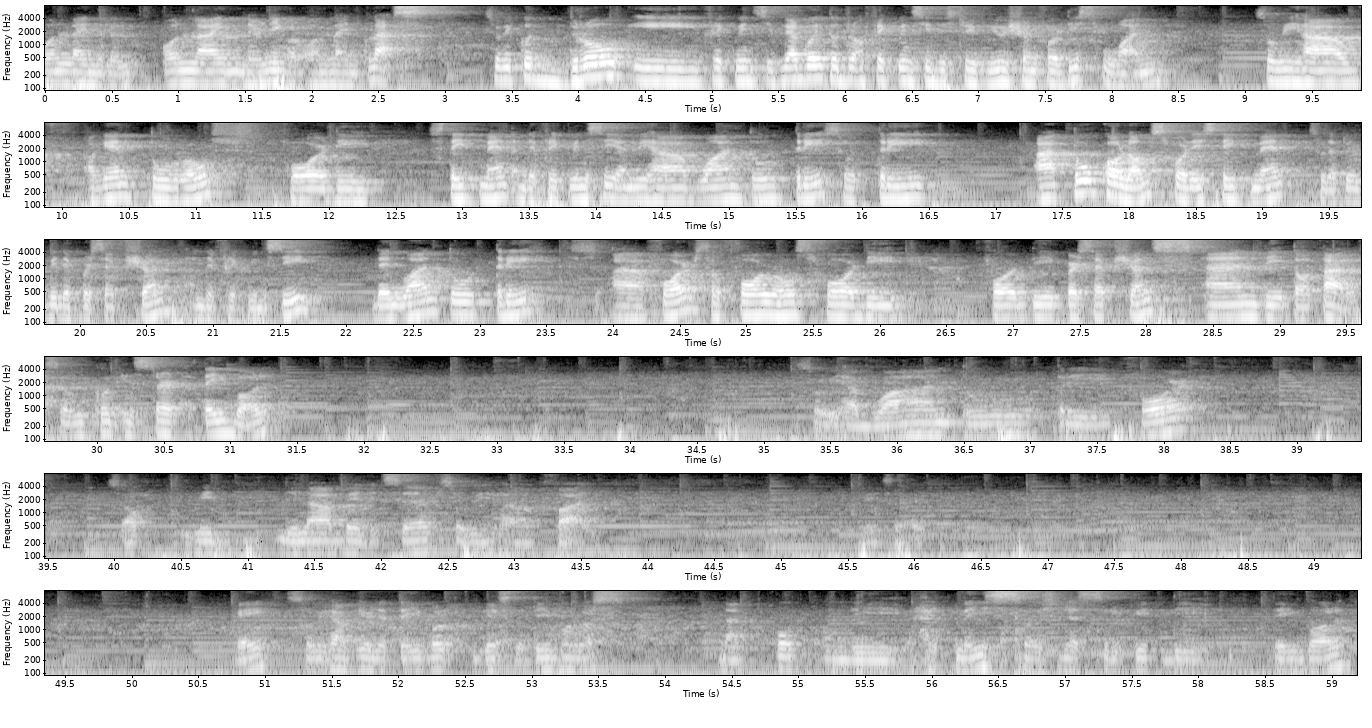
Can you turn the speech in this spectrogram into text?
online online learning or online class. So we could draw a frequency. If we are going to draw a frequency distribution for this one. So we have again two rows for the statement and the frequency and we have one two three. So three uh, two columns for the statement. So that will be the perception and the frequency. Then one two three uh, four. So four rows for the for the perceptions and the total. So we could insert a table. So we have one two three four. So with the label itself so we have five. Okay, so okay so we have here the table. Guess the table was not put on the right place. So let's just repeat the table.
